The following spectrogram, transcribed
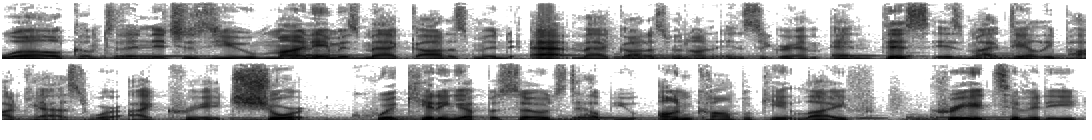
Welcome to the Niche Is You. My name is Matt Gottesman at Matt Gottesman on Instagram, and this is my daily podcast where I create short, quick hitting episodes to help you uncomplicate life, creativity,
